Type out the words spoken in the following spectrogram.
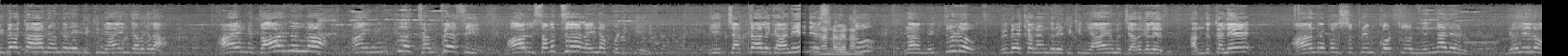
వివేకానంద రెడ్డికి న్యాయం జరగల. ఆయన్ని దారుణంగా ఆయన ఇంట్లో చంపేసి ఆరు సంవత్సరాలు అయినప్పటికీ ఈ చట్టాలు కానీ నేర్చుకుంటూ నా మిత్రుడు వివేకానంద రెడ్డికి న్యాయం జరగలేదు. అందుకనే ఆనరబుల్ సుప్రీం కోర్టులో నిన్న నేను ఢిల్లీలో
